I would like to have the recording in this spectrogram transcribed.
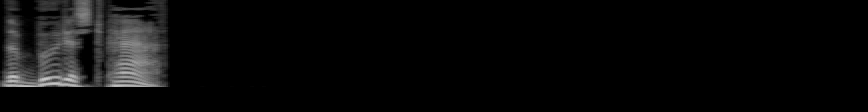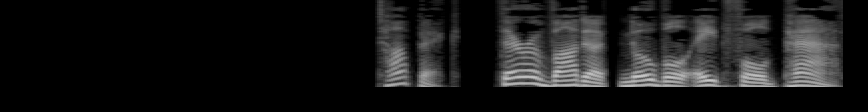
The Buddhist path. Theravada – Noble Eightfold Path.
